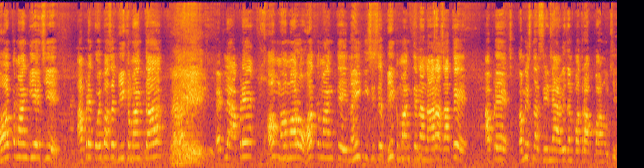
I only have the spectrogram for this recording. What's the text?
હક માંગીએ છીએ. આપણે કોઈ પાસે ભીખ માંગતા નથી. એટલે આપણે હમ હમારો હક માંગતે, નહીં કિસી સે ભીખ માંગતે ના નારા સાથે આપણે કમિશનર શ્રીને આવેદન પત્ર આપવાનું છે.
